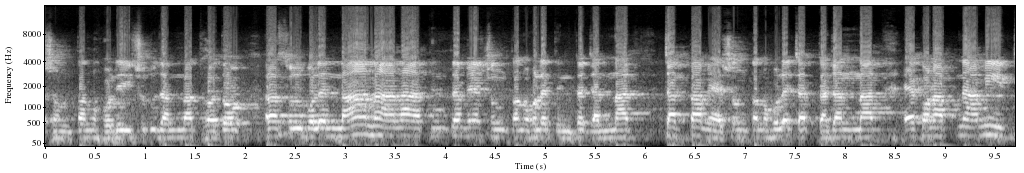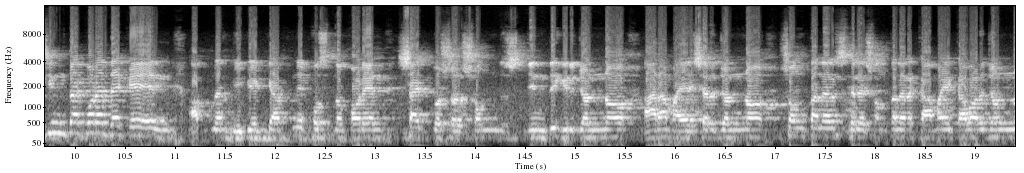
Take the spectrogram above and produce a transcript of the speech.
হলেই শুধু জান্নাত রাসূল বলেন, না না না, তিনটা মেয়ে সন্তান হলে তিনটা জান্নাত। চারটা মেয়ে, সন্তান হলে চারটা জান্নাত। এখন আপনি, আমি চিন্তা করে দেখেন, আপনার বিবেককে আপনি প্রশ্ন করেন, ষাট বছর জিন্দিগির জন্য, আরাম আয়েসের জন্য, সন্তানের ছেলে, সন্তানের কামাই খাওয়ার জন্য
